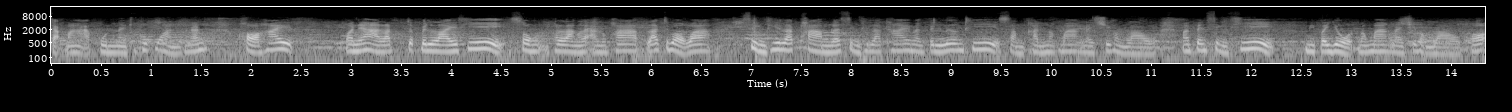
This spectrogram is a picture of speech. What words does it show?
กลับมาหาคุณในทุกๆวันเพราะนั้นขอให้วันนี้รัฐจะเป็นไลฟ์ที่ทรงพลังและอนุภาพ รัฐจะบอกว่าสิ่งที่รัฐทำและสิ่งที่รัฐให้มันเป็นเรื่องที่สำคัญมากๆในชีวิตของเรา มันเป็นสิ่งที่มีประโยชน์มากๆในชีวิตของเรา เพราะ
